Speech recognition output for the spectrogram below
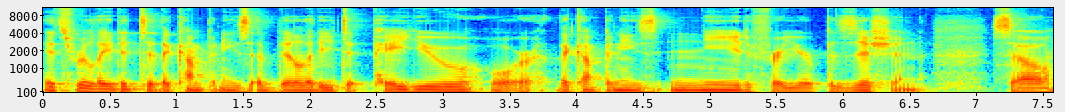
It's related to the company's ability to pay you or the company's need for your position. So,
